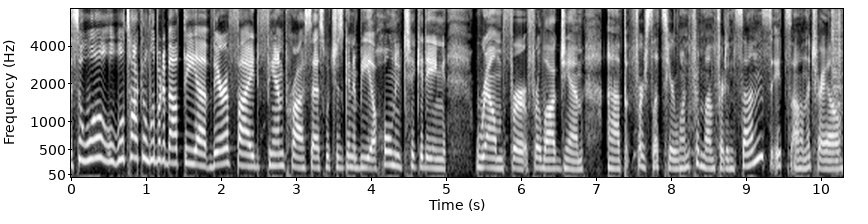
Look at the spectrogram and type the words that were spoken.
so we'll we'll talk a little bit about the uh, verified fan process, which is going to be a whole new ticketing realm for for Logjam. Uh, but first, let's hear one from Mumford and Sons. It's on the trail.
